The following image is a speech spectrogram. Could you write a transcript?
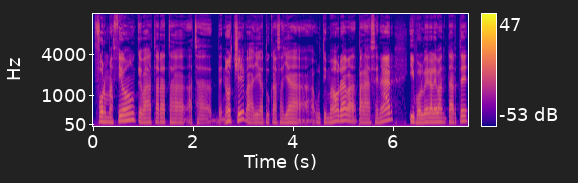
formación que va a estar hasta, hasta de noche, vas a llegar a tu casa ya a última hora para cenar y volver a levantarte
